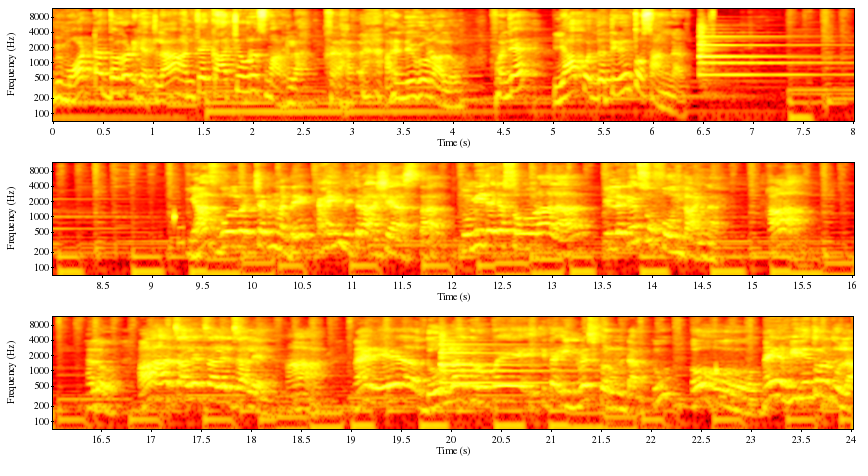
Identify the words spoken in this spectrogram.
मी मोठा दगड घेतला आणि त्या काचेवरच मारला. आणि निघून आलो. म्हणजे ह्या पद्धतीने तो सांगणार. ह्याच बोलबच्चनमध्ये काही मित्र असे असतात तुम्ही त्याच्यासमोर आला की लगेच तो फोन काढणार. हा हॅलो हा हा चालेल चालेल चालेल. हा. नाही रे दोन लाख रुपये तिथं इन्व्हेस्ट करून टाक तू. हो हो हो. नाही नाही, मी देतो ना तुला.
